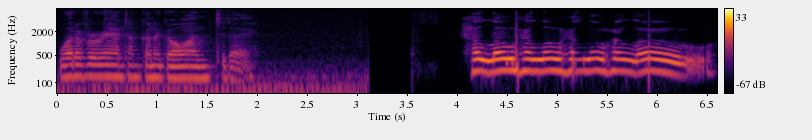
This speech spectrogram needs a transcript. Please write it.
whatever rant I'm gonna go on today. Hello, hello, hello, hello.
